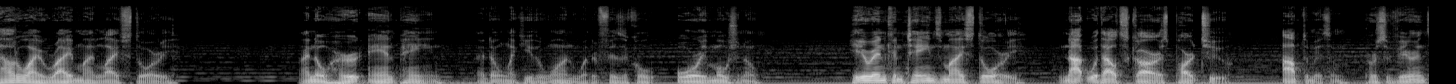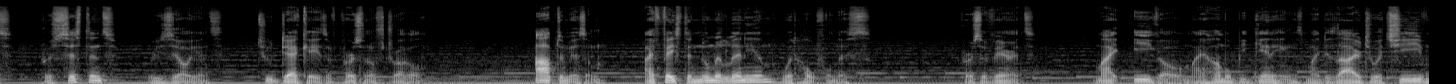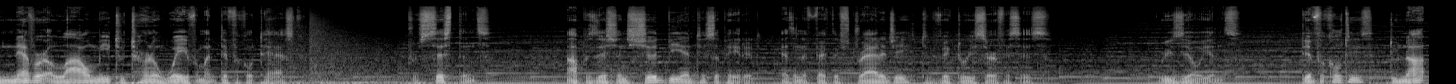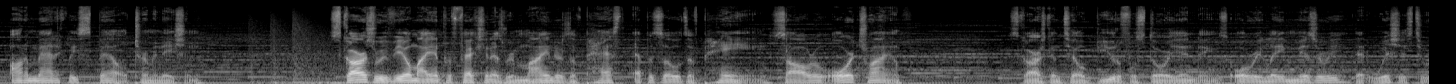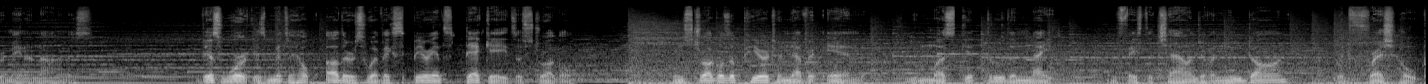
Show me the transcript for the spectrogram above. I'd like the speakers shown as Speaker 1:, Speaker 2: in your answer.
Speaker 1: How do I write my life story? I know hurt and pain. I don't like either one, whether physical or emotional. Herein contains my story, Not Without Scars Part 2 Optimism, Perseverance, Persistence, Resilience. Two decades of personal struggle. Optimism. I faced the new millennium with hopefulness. Perseverance. My ego, my humble beginnings, my desire to achieve never allow me to turn away from a difficult task. Persistence. Opposition should be anticipated as an effective strategy to victory surfaces. Resilience. Difficulties do not automatically spell termination. Scars reveal my imperfection as reminders of past episodes of pain, sorrow, or triumph. Scars can tell beautiful story endings or relay misery that wishes to remain anonymous. This work is meant to help others who have experienced decades of struggle. When struggles appear to never end, you must get through the night and face the challenge of a new dawn with fresh hope.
